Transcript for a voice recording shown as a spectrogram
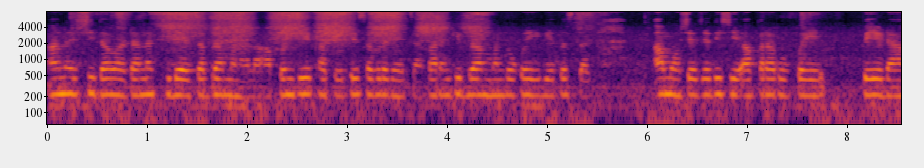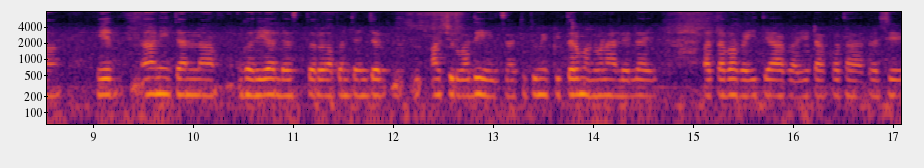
आणि शिदा वाटा नक्की द्यायचा ब्राह्मणाला. आपण जे खातो ते सगळं घ्यायचं. कारण की ब्राह्मण लोक हे घेत असतात. अमावश्याच्या दिवशी अकरा रुपये पेढा हे आणि त्यांना घरी आल्यास तर आपण त्यांच्या आशीर्वाद द्यायचा की तुम्ही पितर म्हणून आलेला आहे. आता बघा इथे आघाडी टाकत आहात. असे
